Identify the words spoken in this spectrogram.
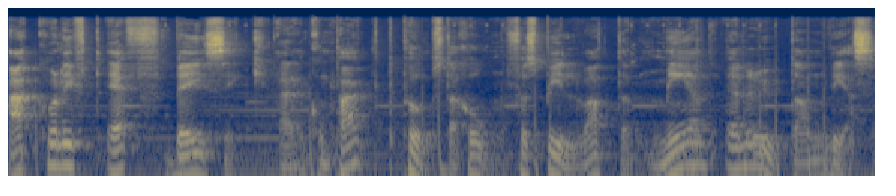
Aqualift F Basic är en kompakt pumpstation för spillvatten med eller utan WC.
